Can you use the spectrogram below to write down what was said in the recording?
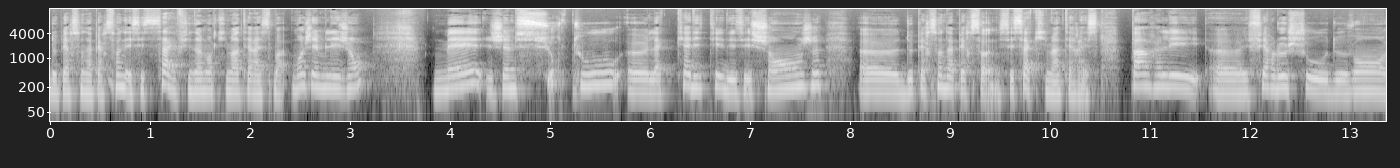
de personne à personne, et c'est ça finalement qui m'intéresse. Moi, moi j'aime les gens, mais j'aime surtout euh, la qualité des échanges de personne à personne. C'est ça qui m'intéresse. Parler et faire le show devant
